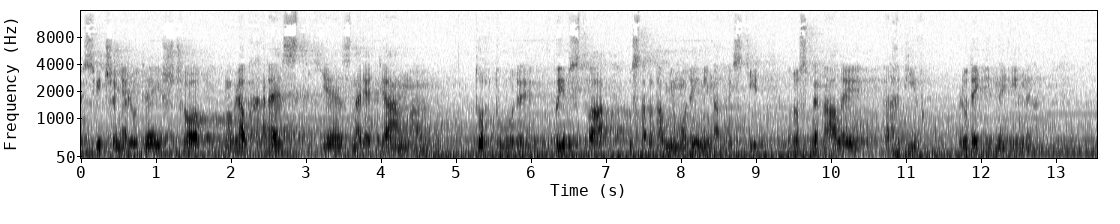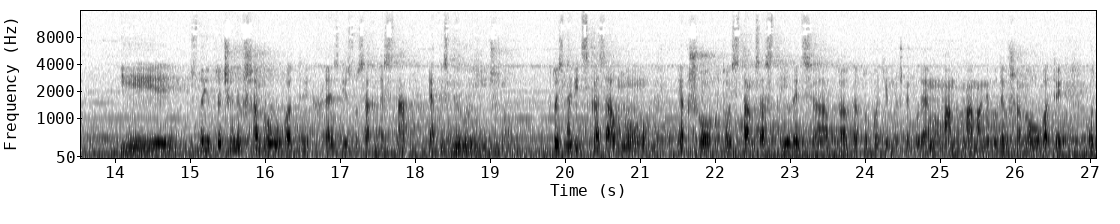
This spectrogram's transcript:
е, свідчення людей, що, мовляв, хрест є знаряддям е, тортури, вбивства. У стародавньому Римі на хресті розпинали рабів, людей підневільних. І з тої причини вшановувати хрест Ісуса Христа якось нелогічно. Хтось навіть сказав, ну, якщо хтось там застрілиться, правда, то потім ми ж не будемо, мама не буде вшановувати от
